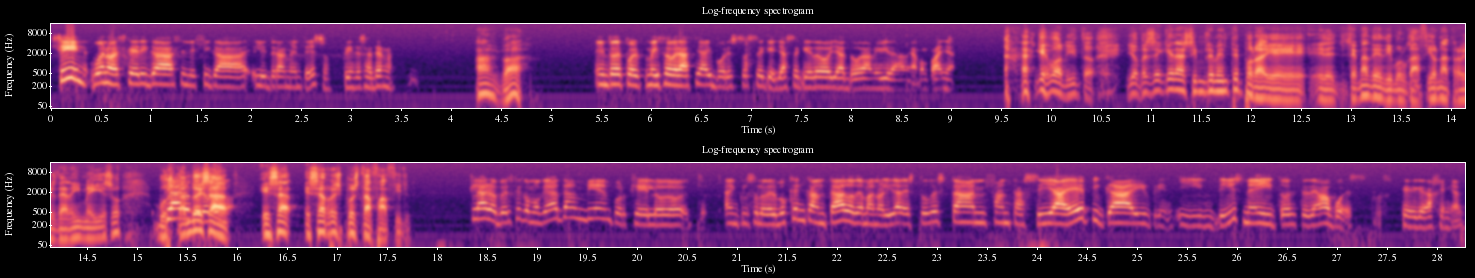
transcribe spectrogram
Sí, bueno, es que Erika significa literalmente eso, princesa eterna. Ah, va. Entonces, pues me hizo gracia y por eso sé que ya se quedó ya toda mi vida, me acompaña. Qué bonito. Yo pensé que era simplemente por eh, el tema de divulgación a través de anime y eso, buscando esa, esa, esa respuesta fácil. Claro, pero es que como queda tan bien, porque lo, incluso lo del bosque encantado de manualidades, todo es tan fantasía épica y, Disney y todo este tema, pues, pues que queda genial.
